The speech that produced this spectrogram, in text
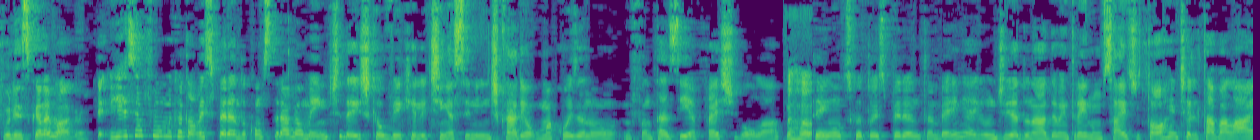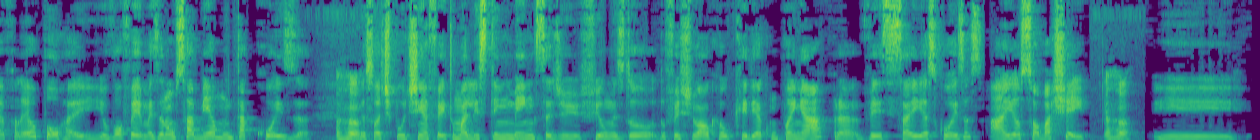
Por isso que ela é magra. E esse é um filme que eu tava esperando consideravelmente, desde que eu vi que ele tinha sido indicado em alguma coisa no, no Fantasia Festival lá. Aham. Tem outros que eu tô esperando também. Aí um dia, do nada, eu entrei num site de torrent, ele tava lá, eu falei, ô porra, e eu vou ver, mas eu não sabia muita coisa. Aham. Eu só, tipo, tinha feito uma lista imensa de filmes do, do festival que eu queria acompanhar pra ver se saía as coisas. Aí eu só baixei. Aham. E.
